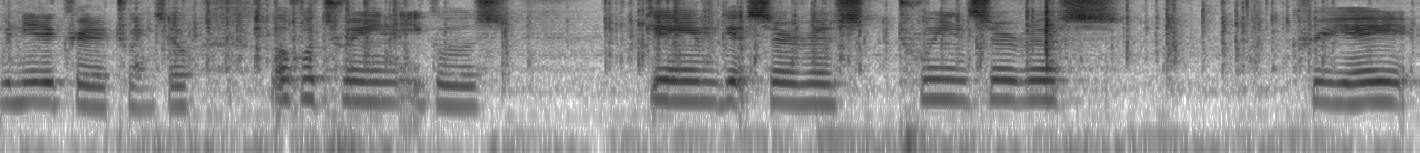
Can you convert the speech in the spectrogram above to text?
we need to create a tween. So local tween equals game get service tween service create,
